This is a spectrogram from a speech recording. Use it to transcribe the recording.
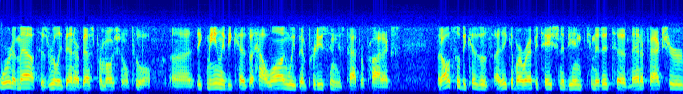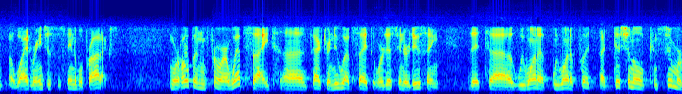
Word of mouth has really been our best promotional tool. Uh, I think mainly because of how long we've been producing these type of products, but also because of, I think of our reputation of being committed to manufacture a wide range of sustainable products. And we're hoping from our website, uh, in fact, our new website that we're just introducing, that uh, we want to we want to put additional consumer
